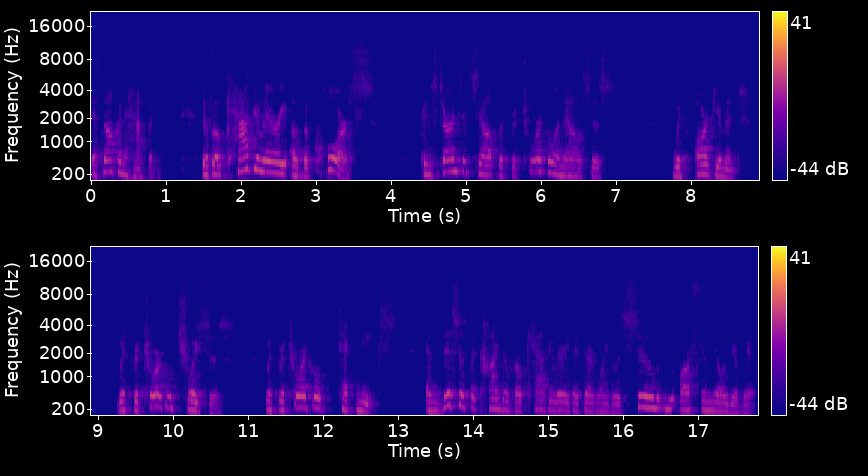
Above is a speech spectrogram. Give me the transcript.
That's not going to happen. The vocabulary of the course concerns itself with rhetorical analysis, with argument, with rhetorical choices, with rhetorical techniques. And this is the kind of vocabulary that they're going to assume you are familiar with.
